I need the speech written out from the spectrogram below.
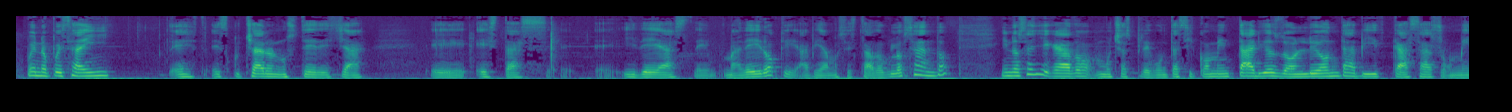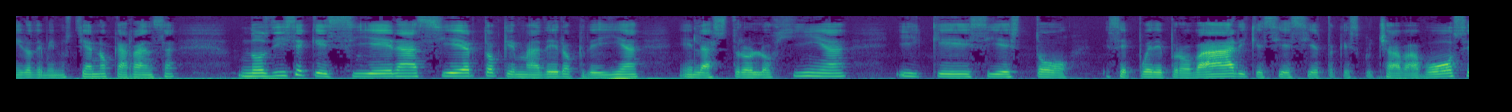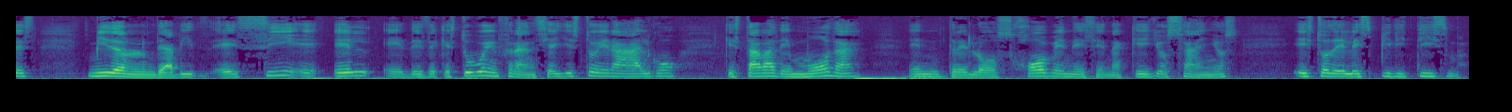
Bueno, pues ahí eh, escucharon ustedes ya eh, estas eh, ideas de Madero que habíamos estado glosando y nos han llegado muchas preguntas y comentarios. Don León David Casas Romero de Venustiano Carranza nos dice que si era cierto que Madero creía en la astrología y que si esto se puede probar y que si es cierto que escuchaba voces. Mira, David, eh, sí, eh, él eh, desde que estuvo en Francia, y esto era algo que estaba de moda entre los jóvenes en aquellos años, esto del espiritismo.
